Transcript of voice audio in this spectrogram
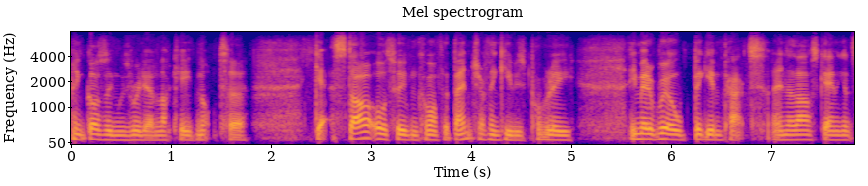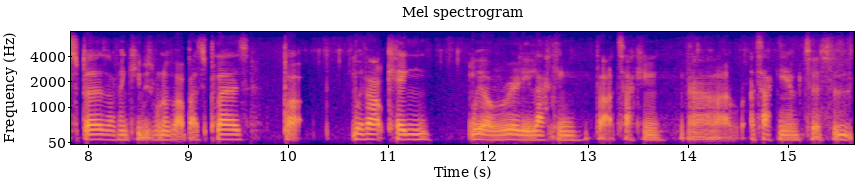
I think Gosling was really unlucky not to get a start or to even come off the bench. I think he was probably he made a real big impact in the last game against Spurs. I think he was one of our best players. But without King, we are really lacking that attacking uh, attacking impetus. And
